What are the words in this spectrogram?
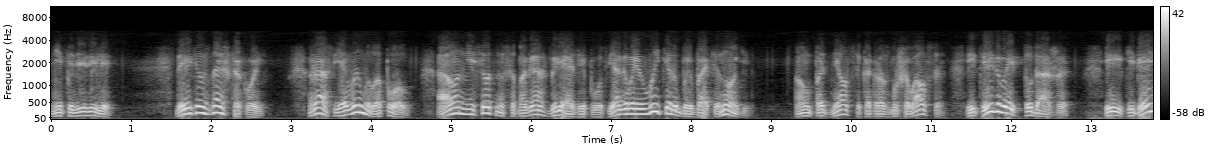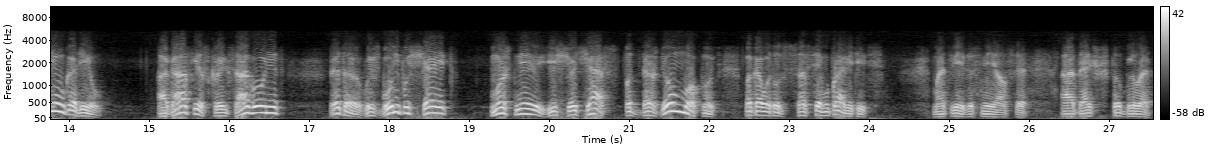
не поделили. Да ведь он знаешь какой. Раз я вымыла пол а он несет на сапогах грязи пут. Я говорю, вытер бы, батя, ноги. А он поднялся, как разбушевался, и ты, говорит, туда же, и тебе не угодил. Агафья с крыльца гонит, это в избу не пущает. Может, мне еще час под дождем мокнуть, пока вы тут совсем управитесь?» Матвей засмеялся. А дальше что было?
